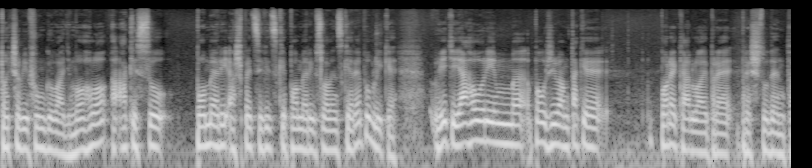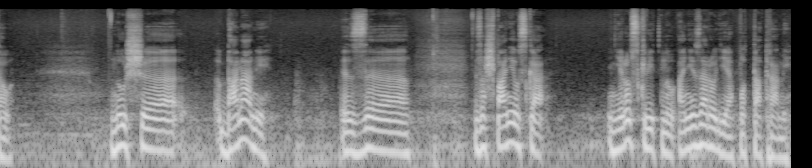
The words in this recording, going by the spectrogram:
to, čo by fungovať mohlo a aké sú pomery a špecifické pomery v Slovenskej republike. Viete, ja hovorím, používam také porekadlo aj pre, pre študentov. Nuž, e, banány z, zo Španielska nerozkvitnú a nezarodia pod Tatrami.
